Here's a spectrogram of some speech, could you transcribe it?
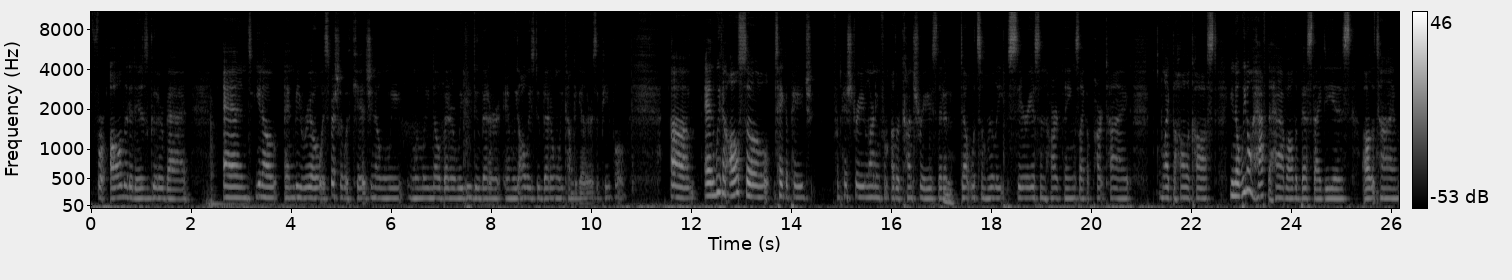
for all that it is, good or bad, and you know, and be real, especially with kids. You know, when we when we know better, we do do better, and we always do better when we come together as a people. Um, and we can also take a page from history, learning from other countries that have dealt with some really serious and hard things like apartheid, like the Holocaust. You know, we don't have to have all the best ideas all the time.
